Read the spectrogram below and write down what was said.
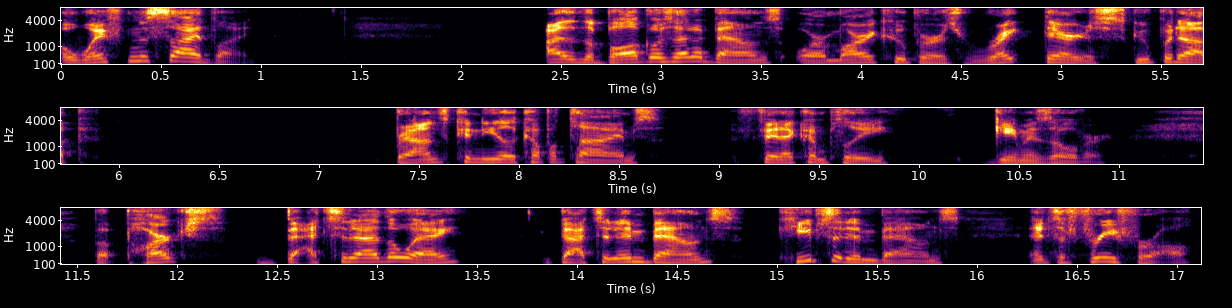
away from the sideline, either the ball goes out of bounds or Amari Cooper is right there to scoop it up. Browns can kneel a couple times, fit a complete, game is over. But Parks bats it out of the way, bats it in bounds, keeps it in bounds, and it's a free for all.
